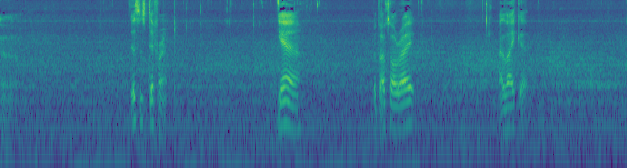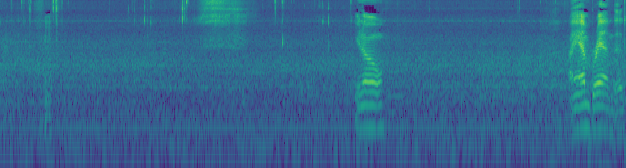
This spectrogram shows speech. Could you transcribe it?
Uh, this is different. Yeah. But that's alright. I like it. Hmm. You know, I am branded.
